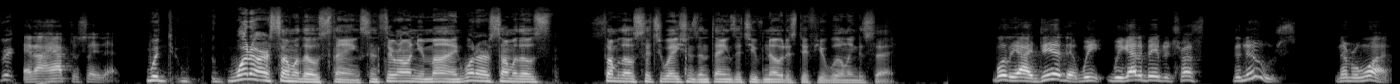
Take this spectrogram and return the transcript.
Rick, and I have to say that. Would what are some of those things since they're on your mind? What are some of those some of those situations and things that you've noticed if you're willing to say? Well, the idea that we we got to be able to trust the news. Number 1.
